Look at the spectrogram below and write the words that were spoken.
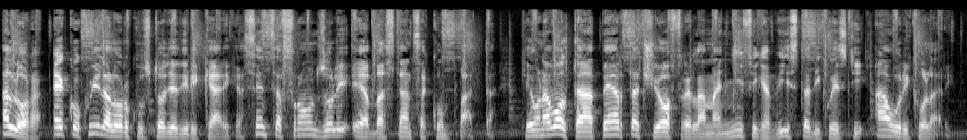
Allora, ecco qui la loro custodia di ricarica, senza fronzoli e abbastanza compatta, che una volta aperta ci offre la magnifica vista di questi auricolari.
